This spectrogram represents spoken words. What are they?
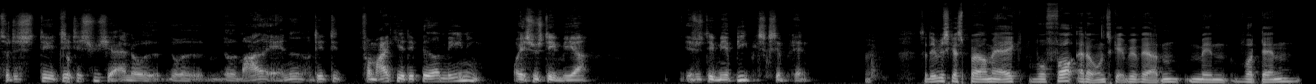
så det, det, det, det synes jeg er noget, noget, noget meget andet, og det, det, for mig giver det bedre mening. Og jeg synes, det er mere, jeg synes, det er mere bibelsk simpelthen. Så det vi skal spørge om er ikke, hvorfor er der ondskab i verden, men hvordan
